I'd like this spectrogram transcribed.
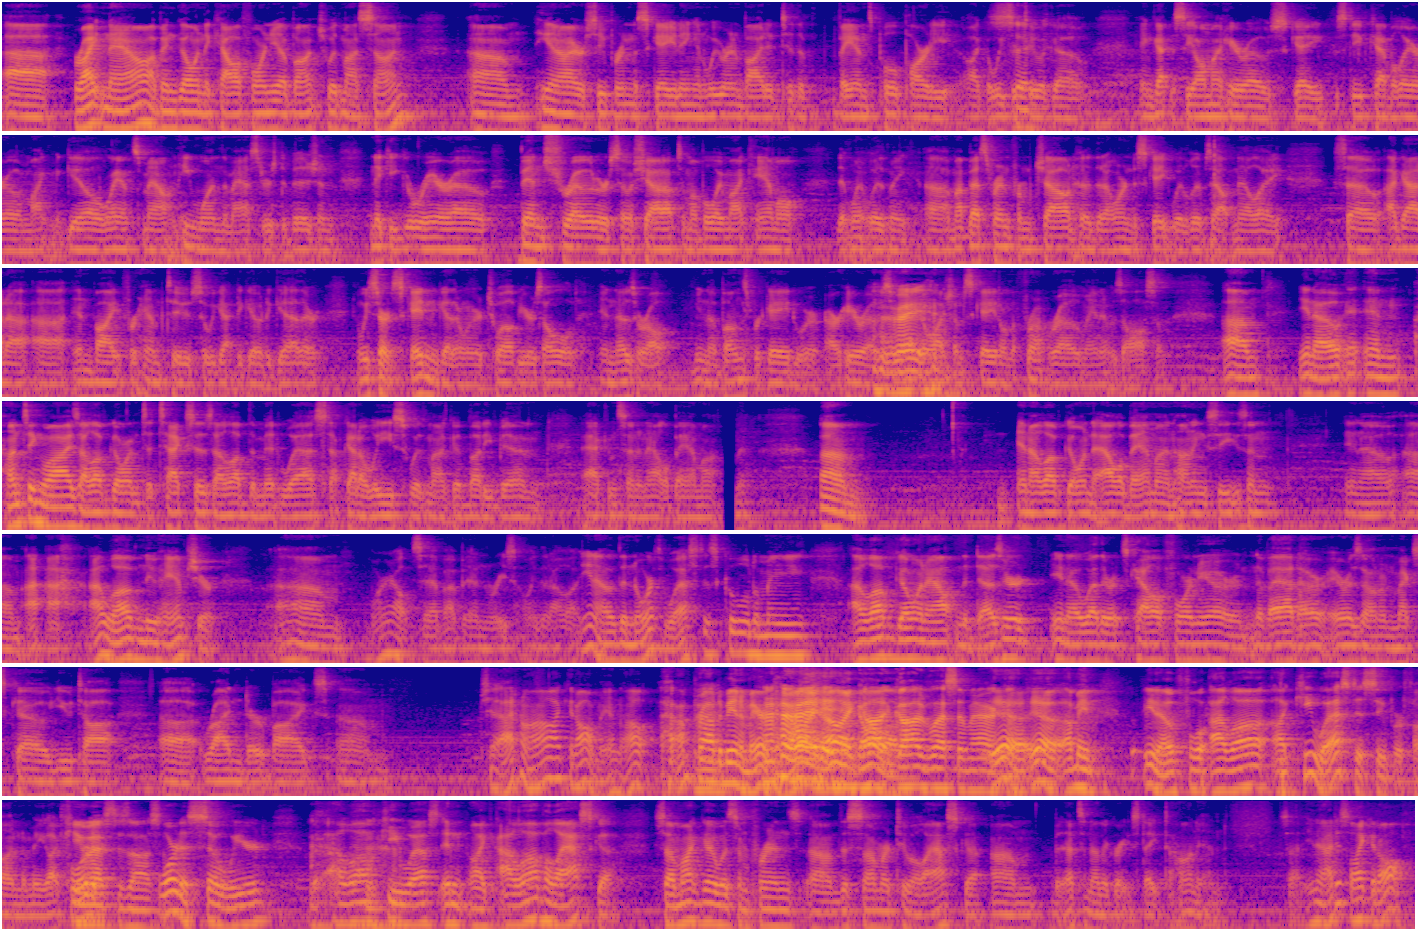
Uh, right now, I've been going to California a bunch with my son. Um, he and I are super into skating, and we were invited to the Vans pool party like a week or two ago, and got to see all my heroes skate: Steve Caballero and Mike McGill, Lance Mountain. He won the Masters division. Nicky Guerrero, Ben Schroeder. So a shout out to my boy Mike Hamill that went with me. Uh, my best friend from childhood that I learned to skate with lives out in L.A. So I got a, a invite for him too. So we got to go together, and we started skating together when we were 12 years old. And those were all, you know, Bones Brigade were our heroes. So I Right. got to watch them skate on the front row. Man, it was awesome. Um, you know, and, hunting wise, I love going to Texas. I love the Midwest. I've got a lease with my good buddy Ben Atkinson in Alabama. Um, and I love going to Alabama in hunting season. You know, um, I, I I love New Hampshire. Um, where else have I been recently that I love? You know, the Northwest is cool to me. I love going out in the desert. You know, whether it's California or Nevada or Arizona, Mexico, Utah, uh, riding dirt bikes. Um, shit, I don't know. I like it all, man. I'll, I'm proud to be an American. I like, I like God. God bless America. Yeah, yeah. I mean, you know, for I love like Key West is super fun to me. Like Key Florida, West is awesome. Florida's so weird, I love Key West and like I love Alaska. So I might go with some friends um, this summer to Alaska. Um, but that's another great state to hunt in. So you know, I just like it all.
